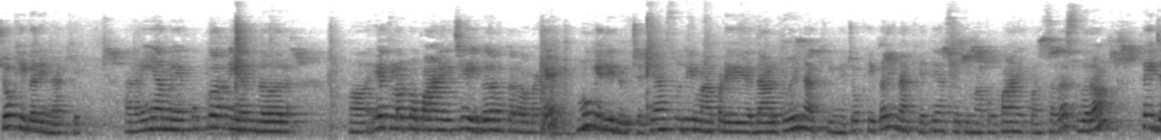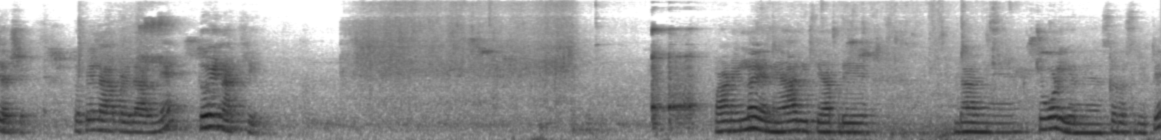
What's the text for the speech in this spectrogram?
ચોખ્ખી કરી નાખીએ. અને અહીંયા મેં કુકરની અંદર એક લોટો પાણી છે એ ગરમ કરવા માટે મૂકી દીધું છે. જ્યાં સુધીમાં આપણે દાળ ધોઈ નાખીને ચોખ્ખી કરી નાખીએ, ત્યાં સુધીમાં આપણું પાણી પણ સરસ ગરમ થઈ જશે. તો પહેલાં આપણે દાળને ધોઈ નાખીએ. પાણી લઈ અને આ રીતે આપણે દાળને ચોળી અને સરસ રીતે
